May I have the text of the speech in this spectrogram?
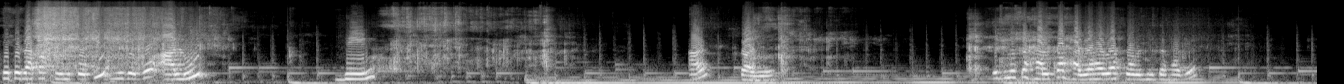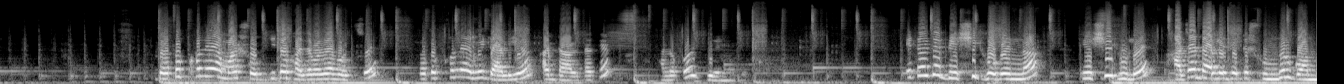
কেটে রাখা ফুলকপি। দিয়ে দেবো আলু, বিনস আর গাজর। এগুলোকে হালকা ভাজা ভাজা করে নিতে হবে। যতক্ষণে আমার সবজিটা ভাজা ভাজা হচ্ছে, ততক্ষণে আমি ডালিয়া আর ডালটাকে ভালো করে ধুয়ে নেব। এটাকে বেশি ধোবেন না, বেশি ধুলে ভাজা ডালে যে একটা সুন্দর গন্ধ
